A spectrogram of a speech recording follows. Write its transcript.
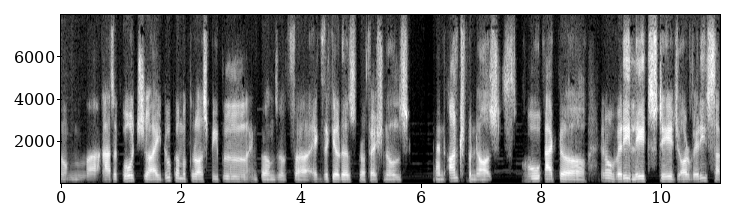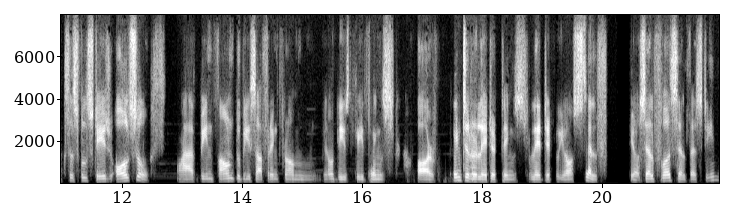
uh, as a coach, I do come across people in terms of uh, executives, professionals, and entrepreneurs who, at uh, you know very late stage or very successful stage, also have been found to be suffering from you know these three things or interrelated things related to yourself, your self-worth, self-esteem,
